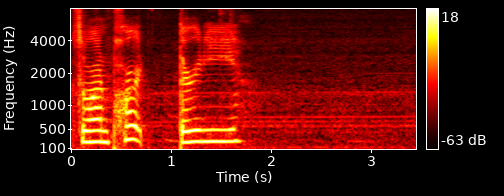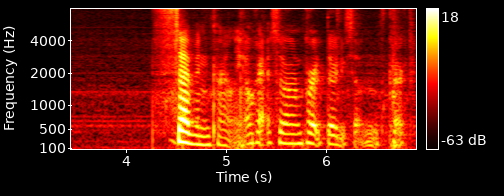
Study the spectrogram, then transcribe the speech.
So we're on part 37 currently. Okay, so we're on part 37. That's correct.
